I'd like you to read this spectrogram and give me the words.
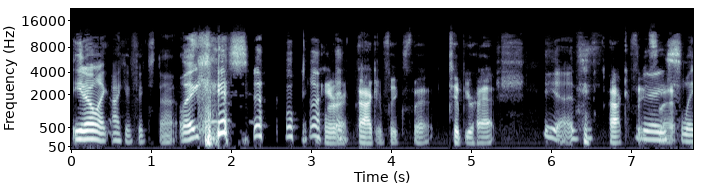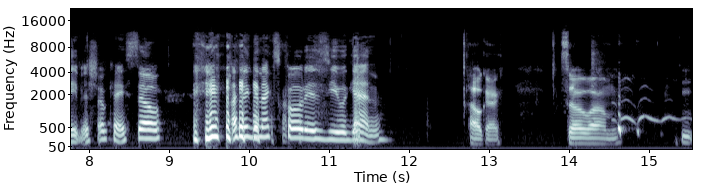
you know, like I can fix that. Like, it's All right, I can fix that. Tip your hat. yeah, it's I can fix that. very that. slavish. Okay, so I think the next quote is you again. Okay. So, um,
